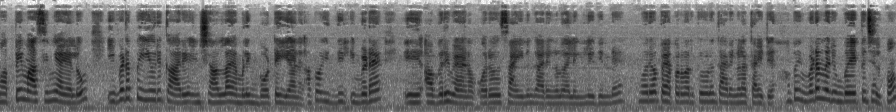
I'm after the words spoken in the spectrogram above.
മപ്പയും മാസിമി ആയാലും ഇവിടെ ഇപ്പൊ ഈ ഒരു കാര്യം ഇൻഷാല്ല നമ്മൾ ഇമ്പോർട്ട് ചെയ്യാണ്. അപ്പൊ ഇതിൽ ഇവിടെ അവർ വേണം ഓരോ സൈനും കാര്യങ്ങളും അല്ലെങ്കിൽ ഇതിന്റെ ഓരോ പേപ്പർ വർക്കുകളും കാര്യങ്ങളൊക്കെ ആയിട്ട്. അപ്പൊ ഇവിടെ വരുമ്പോഴേക്ക് ചിലപ്പോൾ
